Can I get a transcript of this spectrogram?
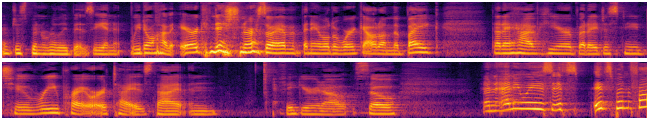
I've just been really busy, and we don't have air conditioner, so I haven't been able to work out on the bike that I have here. But I just need to reprioritize that and figure it out. So. And anyways, it's it's been fun,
